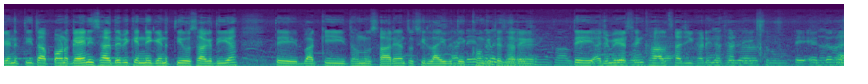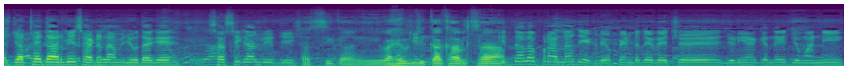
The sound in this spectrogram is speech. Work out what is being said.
ਗਿਣਤੀ ਤਾਂ ਆਪਾਂ ਹੁਣ ਕਹਿ ਨਹੀਂ ਸਕਦੇ ਵੀ ਕਿੰਨੀ ਗਿਣਤੀ ਹੋ ਸਕਦੀ ਆ ਤੇ ਬਾਕੀ ਤੁਹਾਨੂੰ ਸਾਰਿਆਂ ਤੁਸੀਂ ਲਾਈਵ ਦੇਖੋਗੇ ਤੇ ਸਾਰੇ ਤੇ ਅਜਮੇਰ ਸਿੰਘ ਖਾਲਸਾ ਜੀ ਖੜੇ ਨੇ ਸਾਡੇ। ਤੇ ਇੱਧਰ ਜਥੇਦਾਰ ਵੀ ਸਾਡੇ ਨਾਲ ਮੌਜੂਦ ਹੈਗੇ। ਸਤਿ ਸ਼੍ਰੀ ਅਕਾਲ ਵੀਰ ਜੀ। ਸਤਿ ਸ੍ਰੀ ਅਕਾਲ ਜੀ ਵਾਹਿਗੁਰੂ ਜੀ ਕਾ ਖਾਲਸਾ। ਕਿੱਦਾਂ ਦਾ ਉਪਰਾਲਾ ਦੇਖ ਰਹੇ ਹੋ ਪਿੰਡ ਦੇ ਵਿੱਚ ਜਿਹੜੀਆਂ ਕਹਿੰਦੇ ਜਵਾਨੀ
